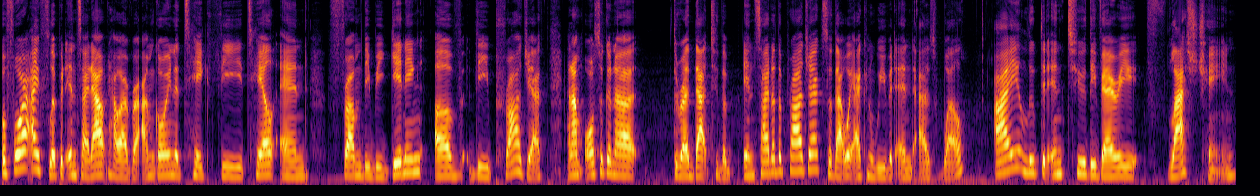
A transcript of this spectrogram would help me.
Before I flip it inside out, however, I'm going to take the tail end from the beginning of the project and I'm also gonna thread that to the inside of the project so that way I can weave it in as well. I looped it into the very last chain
